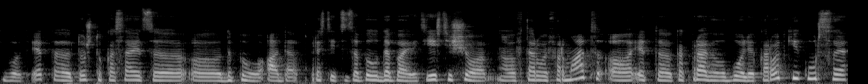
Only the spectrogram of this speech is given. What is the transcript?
Вот. Это то, что касается ДПО. А, да, простите, забыла добавить. Есть еще второй формат. Это, как правило, более короткие курсы.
